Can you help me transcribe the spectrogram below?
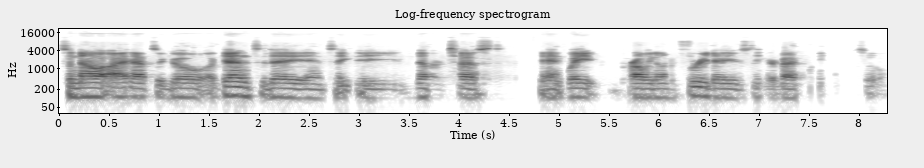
So now I have to go again today and take a, another test and wait probably another three days to hear back. from me. So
